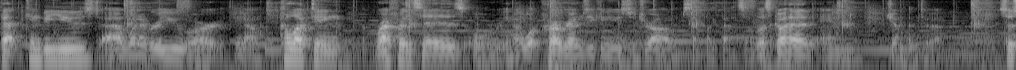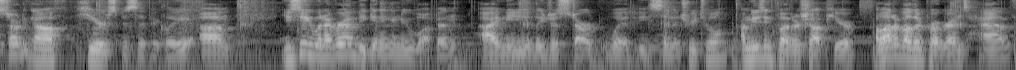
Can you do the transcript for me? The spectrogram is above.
that can be used uh, whenever you are, you know, collecting references or you know what programs you can use to draw stuff like that. So let's go ahead and jump into it. So starting off here specifically um, you see whenever I'm beginning a new weapon I immediately just start with the symmetry tool. I'm using Photoshop here. A lot of other programs have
